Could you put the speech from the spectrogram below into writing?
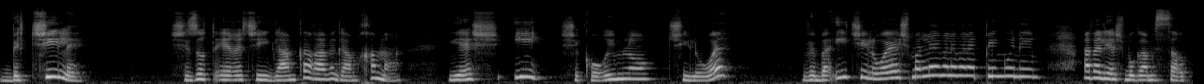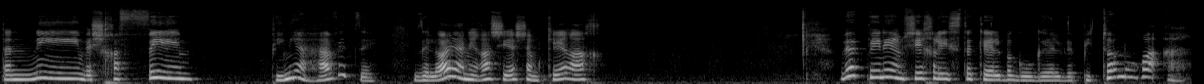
בצ'ילה שזאת ארץ שהיא גם קרה וגם חמה, יש אי שקוראים לו צ'ילואה, ובאי צ'ילואה יש מלא מלא מלא פינגווינים, אבל יש בו גם סרטנים ושכפים. פיני אהב את זה, זה לא היה נראה שיש שם קרח. ופיני המשיך להסתכל בגוגל, ופתאום הוא ראה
